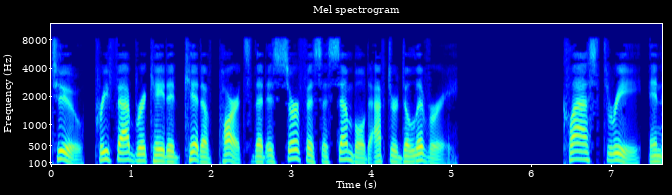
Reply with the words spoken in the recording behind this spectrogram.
2 – prefabricated kit of parts that is surface assembled after delivery. Class 3, in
